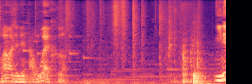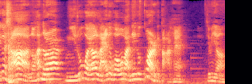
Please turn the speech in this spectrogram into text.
我看看这边茶五百克。你那个啥，老韩头你如果要来的话，我把那个罐儿给打开，行不行？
